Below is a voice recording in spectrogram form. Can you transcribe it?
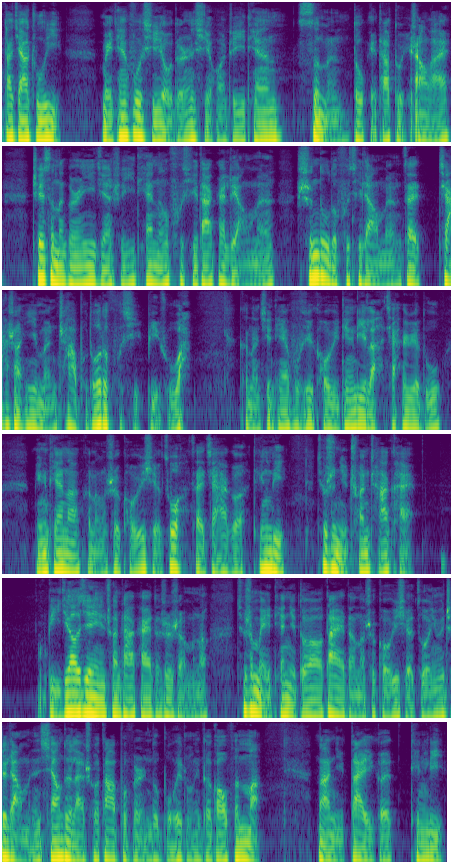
大家注意，每天复习，有的人喜欢这一天四门都给他怼上来。Jason 的个人意见是一天能复习大概两门，深度的复习两门，再加上一门差不多的复习，比如啊。可能今天复习口语听力了，加个阅读；明天呢，可能是口语写作，再加个听力，就是你穿插开。比较建议穿插开的是什么呢？就是每天你都要带的呢是口语写作，因为这两门相对来说大部分人都不会容易得高分嘛。那你带一个听力，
